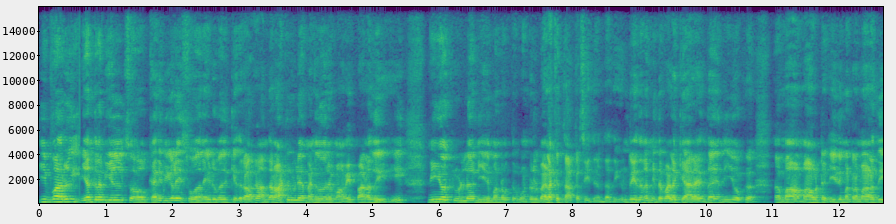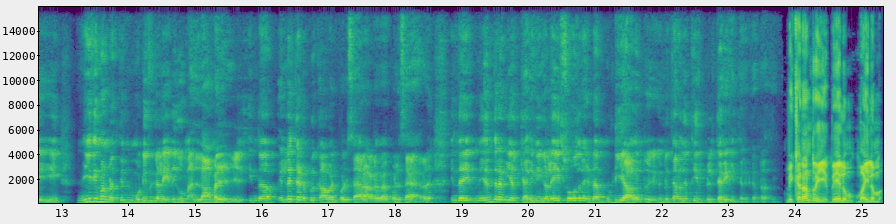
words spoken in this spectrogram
இவ்வாறு இயந்திரவியல் சோ- கருவிகளை சோதனையிடுவதற்கு எதிராக அந்த நாட்டில் உள்ள மனித உரிமை அமைப்பானது நியூயார்க்கில் உள்ள நீதிமன்றத்து ஒன்றில் வழக்கு தாக்கல் செய்திருந்தது. இன்றைய தினம் இந்த வழக்கை ஆராய்ந்த நியூயார்க் மா மாவட்ட நீதிமன்றமானது நீதிமன்றத்தின் முடிவுகள் எதுவும் அல்லாமல் இந்த எல்லைத்தடுப்பு காவல் போலீசாரான போலீசார் இந்த இயந்திரவியல் கருவிகளை சோதனையிட முடியாது என்று இன்று தனது தீர்ப்பில் தெரிவித்திருக்கின்றது. மிக்க நன்றி. வேலும் மயிலும்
